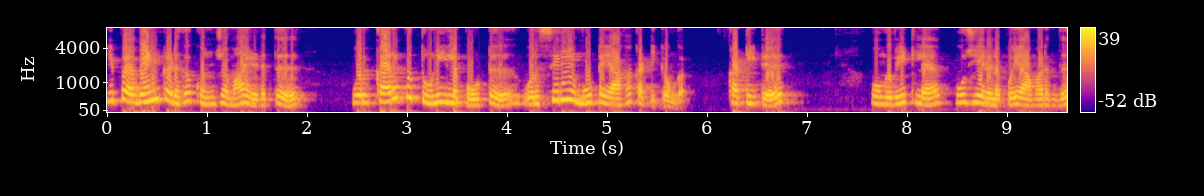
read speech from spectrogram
இப்போ வெண்கடுக கொஞ்சமா எடுத்து ஒரு கருப்பு துணியில போட்டு ஒரு சிறிய மூட்டையாக கட்டிக்கோங்க. கட்டிட்டு உங்க வீட்டில் பூஜை போய் அமர்ந்து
